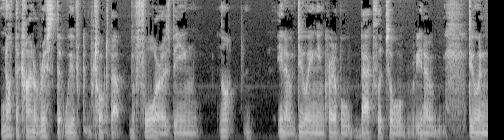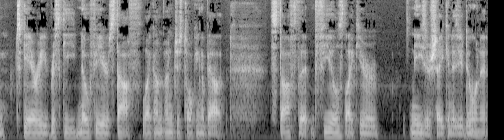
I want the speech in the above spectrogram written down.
Not the kind of risk that we've talked about before as being not, you know, doing incredible backflips or, you know, doing scary, risky, no fear stuff. Like I'm, I'm just talking about stuff that feels like your knees are shaking as you're doing it.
